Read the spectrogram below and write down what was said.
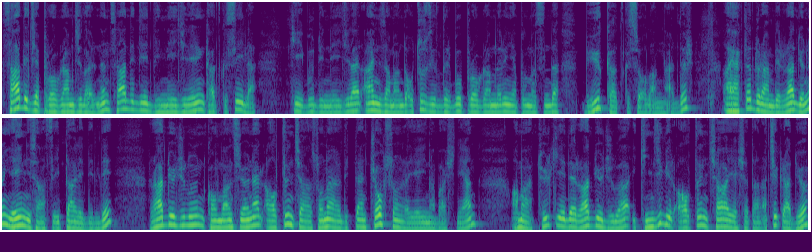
sadece programcılarının sadece dinleyicilerin katkısıyla ki bu dinleyiciler aynı zamanda 30 yıldır bu programların yapılmasında büyük katkısı olanlardır. Ayakta duran bir radyonun yayın lisansı iptal edildi. Radyoculuğun konvansiyonel altın çağı sona erdikten çok sonra yayına başlayan ama Türkiye'de radyoculuğa ikinci bir altın çağ yaşatan Açık Radyo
